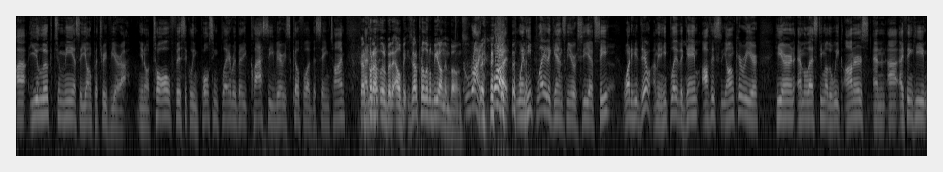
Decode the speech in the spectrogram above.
uh, you look to me as a young Patrick Vieira. You know, tall, physically imposing player, but very classy, very skillful at the same time. Got to put a little bit of LB. He's got to put a little meat on them bones. Right, but when he played against New York City FC, yeah. what did he do? I mean, he played the game of his young career. He earned MLS Team of the Week honors, and uh, I think he,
